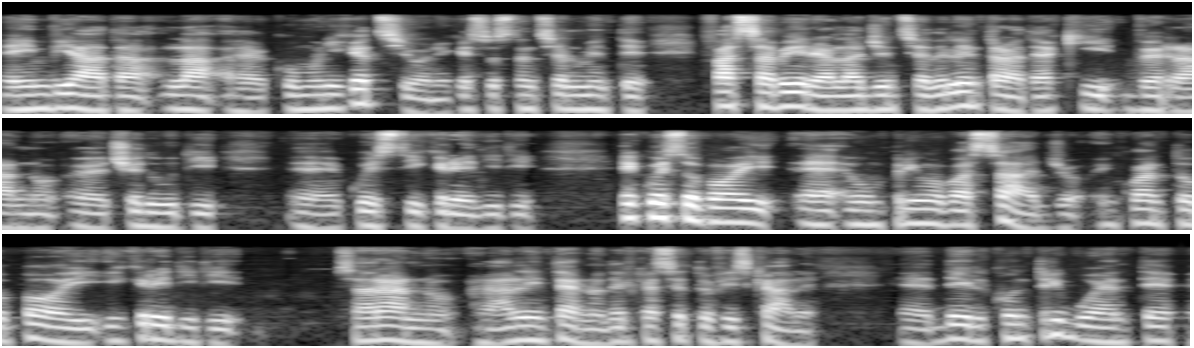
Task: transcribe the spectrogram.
eh, inviata la eh, comunicazione che sostanzialmente fa sapere all'Agenzia delle Entrate a chi verranno eh, ceduti questi crediti. E questo poi è un primo passaggio, in quanto poi i crediti saranno all'interno del cassetto fiscale eh, del contribuente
